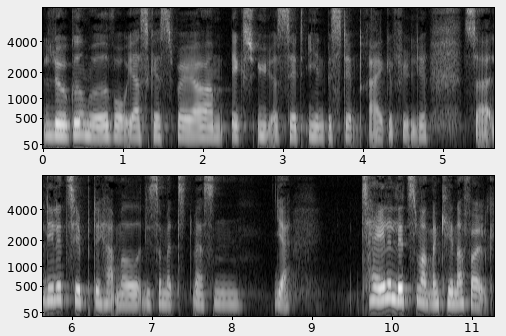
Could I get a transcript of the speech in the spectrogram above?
lukket måde, hvor jeg skal spørge om X, Y og Z i en bestemt rækkefølge. Så lille tip det her med ligesom at være sådan, ja, tale lidt som om man kender folk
